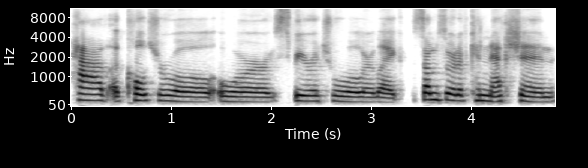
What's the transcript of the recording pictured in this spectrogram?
have a cultural or spiritual or like some sort of connection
